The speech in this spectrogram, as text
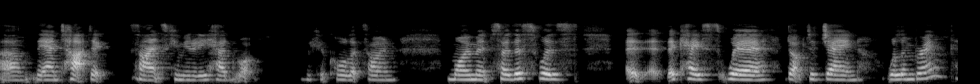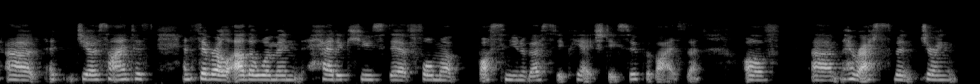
um, the Antarctic science community had what we could call its own moment. So, this was a, a case where Dr. Jane Willenbring, uh, a geoscientist, and several other women had accused their former Boston University PhD supervisor of um, harassment during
